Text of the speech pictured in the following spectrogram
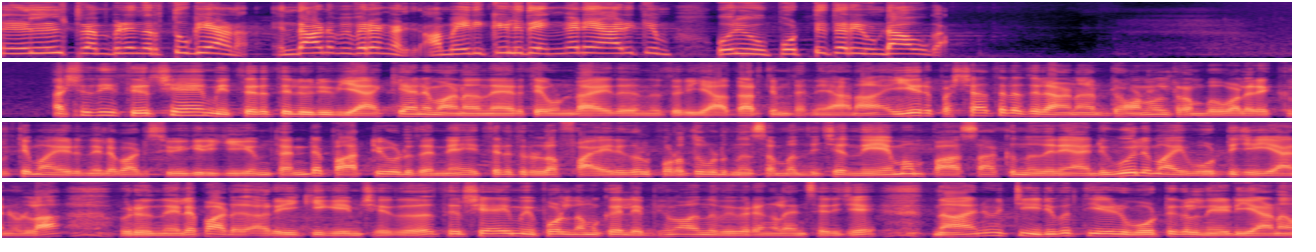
നിഴലിൽ ട്രംപിനെ നിർത്തുകയാണ്. എന്താണ് വിവരങ്ങൾ? അമേരിക്കയിൽ ഇത് എങ്ങനെയായിരിക്കും ഒരു പൊട്ടിത്തെറി ഉണ്ടാവുക? അശ്വതി തീർച്ചയായും ഇത്തരത്തിലൊരു വ്യാഖ്യാനമാണ് നേരത്തെ ഉണ്ടായത് എന്നതൊരു യാഥാർത്ഥ്യം തന്നെയാണ്. ഈ ഒരു പശ്ചാത്തലത്തിലാണ് ഡൊണാൾഡ് ട്രംപ് വളരെ കൃത്യമായ ഒരു നിലപാട് സ്വീകരിക്കുകയും തന്റെ പാർട്ടിയോട് തന്നെ ഇത്തരത്തിലുള്ള ഫയലുകൾ പുറത്തുവിടുന്നത് സംബന്ധിച്ച് നിയമം പാസ്സാക്കുന്നതിനെ അനുകൂലമായി വോട്ട് ചെയ്യാനുള്ള ഒരു നിലപാട് അറിയിക്കുകയും ചെയ്തത്. തീർച്ചയായും ഇപ്പോൾ നമുക്ക് ലഭ്യമാകുന്ന വിവരങ്ങൾ അനുസരിച്ച് നാനൂറ്റി ഇരുപത്തിയേഴ് വോട്ടുകൾ നേടിയാണ്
